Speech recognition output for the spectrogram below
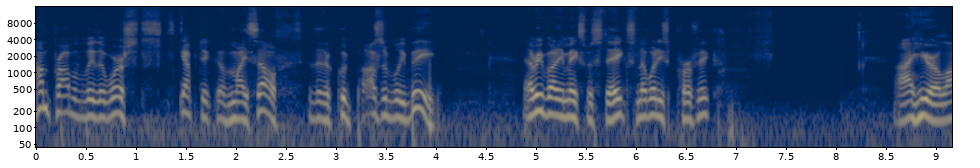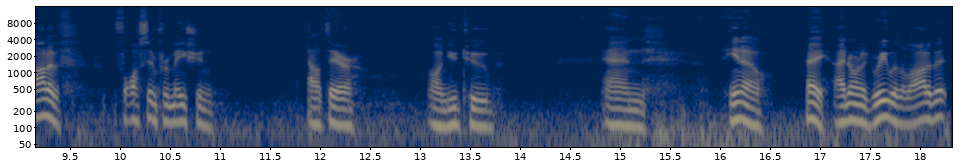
I'm probably the worst skeptic of myself that it could possibly be. Everybody makes mistakes, nobody's perfect. I hear a lot of false information out there on YouTube. And, you know, hey, I don't agree with a lot of it.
